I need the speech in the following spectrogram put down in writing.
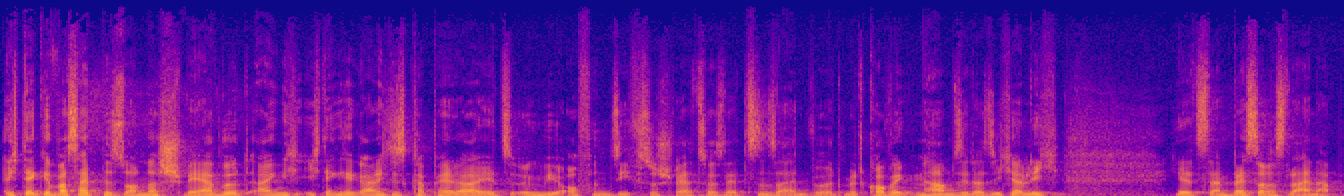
Ich denke, was halt besonders schwer wird, eigentlich, ich denke gar nicht, dass Capella jetzt irgendwie offensiv so schwer zu ersetzen sein wird. Mit Covington haben sie da sicherlich jetzt ein besseres Line-up.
